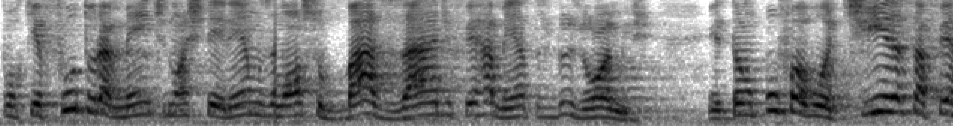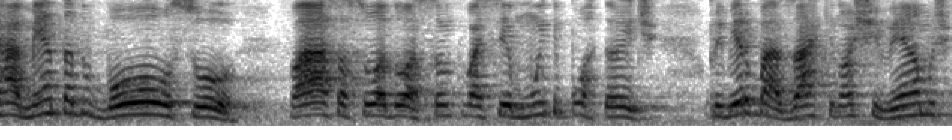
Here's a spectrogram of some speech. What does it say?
porque futuramente nós teremos o nosso bazar de ferramentas dos homens. Então, por favor, tire essa ferramenta do bolso faça a sua doação que vai ser muito importante. O primeiro bazar que nós tivemos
